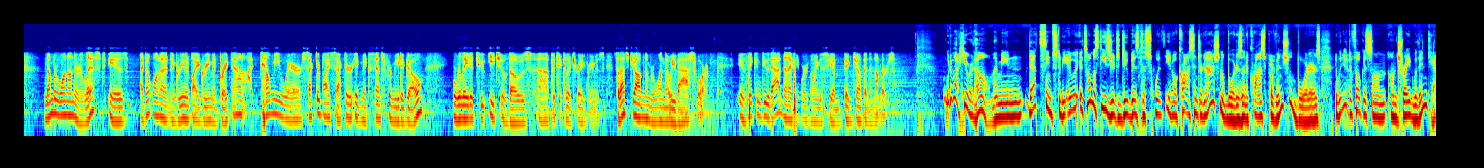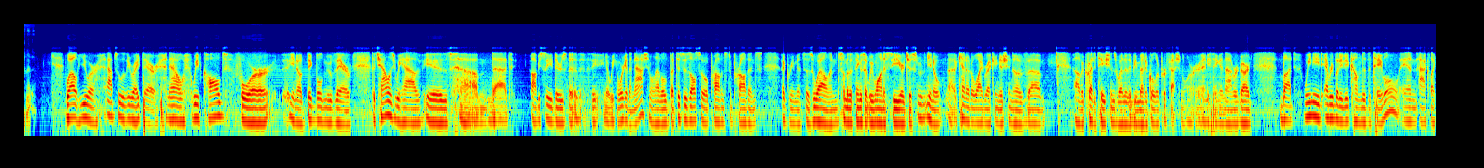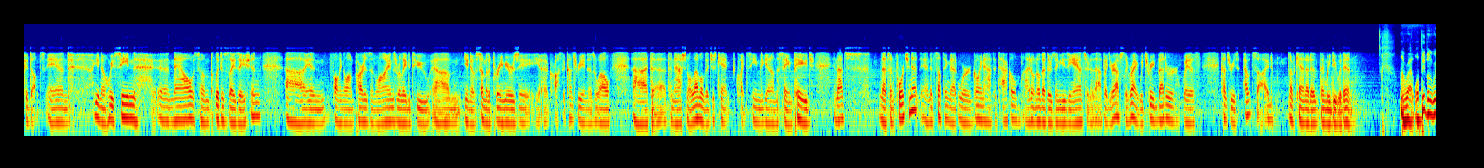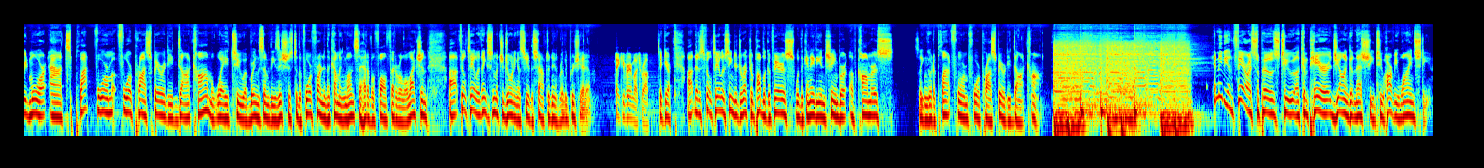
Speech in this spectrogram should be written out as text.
Number one on their list is I don't want an agreement by agreement breakdown. I, tell me where sector by sector it makes sense for me to go related to each of those uh, particular trade agreements. So that's job number one that we've asked for. If they can do that, then I think we're going to see a big jump in the numbers. What about here at home? I mean, that seems to be, it's almost easier to do business with, you know, across international borders and across provincial borders. Do we need yeah. to focus on, on trade within Canada? Well, you are absolutely right there. Now, we've called for, you know, a big bold move there. The challenge we have is um, that obviously there's the, the, you know we can work at the national level, but this is also a province to province agreements as well. And some of the things that we want to see are just you know uh, Canada-wide recognition of um, of accreditations, whether they be medical or professional or anything in that regard. But we need everybody to come to the table and act like adults. And you know we've seen uh, now some politicization uh, and falling along partisan lines related to um, you know some of the premiers uh, across the country and as well uh, at, the, at the national level that just can't quite seem to get on the same page, and that's that's unfortunate, and it's something that we're going to have to tackle. I don't know that there's an easy answer to that, but you're absolutely right. We trade better with countries outside of Canada than we do within. All right. Well, people can read more at platformforprosperity.com, a way to uh, bring some of these issues to the forefront in the coming months ahead of a fall federal election. Uh, Phil Taylor, thank you so much for joining us here this afternoon. Really appreciate it. Thank you very much, Rob. Take care. Uh, that is Phil Taylor, Senior Director of Public Affairs with the Canadian Chamber of Commerce. So you can go to platformforprosperity.com. It may be unfair, I suppose, to uh, compare Jian Ghomeshi to Harvey Weinstein.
